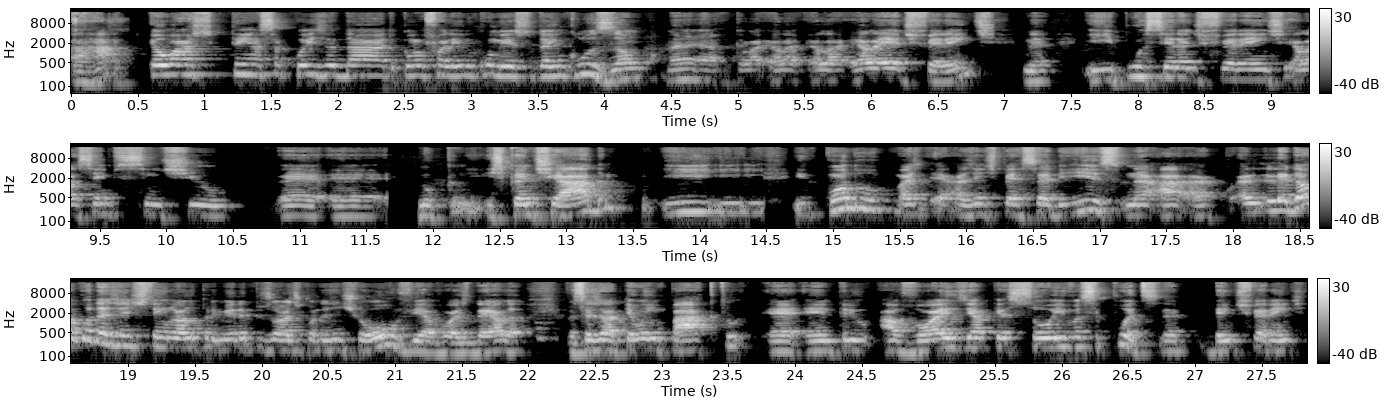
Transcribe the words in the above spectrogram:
a eu acho que tem essa coisa da, como eu falei no começo, da inclusão. Né? Ela, ela, ela, ela é diferente, né? e por ser diferente, ela sempre se sentiu é, é, no, escanteada, e, e, e, quando a gente percebe isso, né, a, a, é legal quando a gente tem lá no primeiro episódio, quando a gente ouve a voz dela, você já tem um impacto é, entre a voz e a pessoa, e você, putz, é bem diferente.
